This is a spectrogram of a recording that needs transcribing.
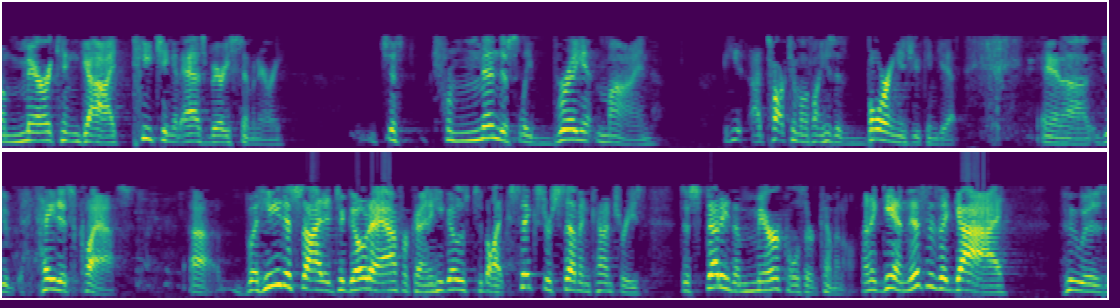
American guy teaching at Asbury Seminary. Just tremendously brilliant mind. He, I talked to him on the phone. He's as boring as you can get and uh, you hate his class. Uh, but he decided to go to Africa, and he goes to like six or seven countries to study the miracles that are coming on. And again, this is a guy who is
